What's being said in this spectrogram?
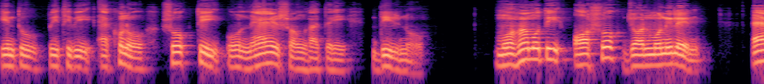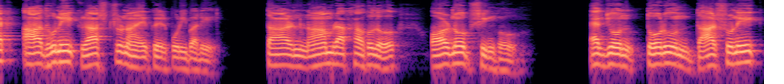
কিন্তু পৃথিবী এখনও শক্তি ও ন্যায়ের সংঘাতে দীর্ণ। মহামতি অশোক জন্ম নিলেন এক আধুনিক রাষ্ট্রনায়কের পরিবারে। তার নাম রাখা হল অর্ণব সিংহ। একজন তরুণ দার্শনিক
